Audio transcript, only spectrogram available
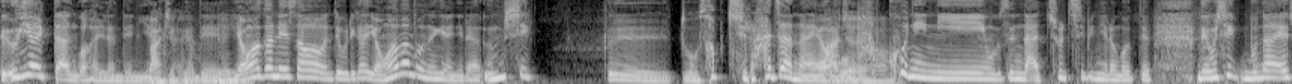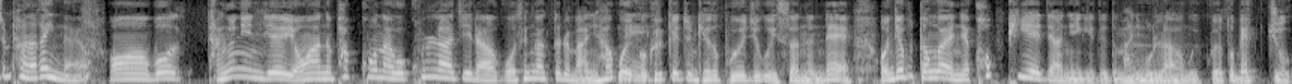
그 의열단과 관련된 이야기고요. 네. 네. 영화관에서 근데 우리가 영화만 보는 게 아니라 음식 을또 섭취를 하잖아요. 뭐 맞아요. 팝콘이니 무슨 나초칩이니 이런 것들. 근데 음식 문화에 좀 변화가 있나요? 어, 뭐, 당연히 이제 영화는 팝콘하고 콜라지라고 생각들을 많이 하고 네. 있고 그렇게 좀 계속 보여지고 있었는데 언제부턴가 이제 커피에 대한 얘기들도 많이 음. 올라오고 있고요. 또 맥주.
